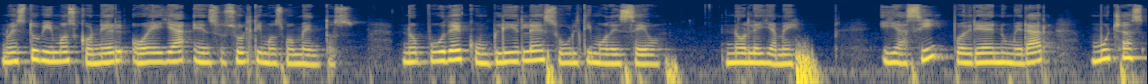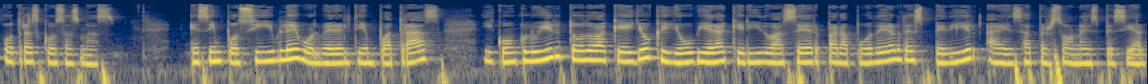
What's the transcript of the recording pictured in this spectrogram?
no estuvimos con él o ella en sus últimos momentos, no pude cumplirle su último deseo, no le llamé. Y así podría enumerar muchas otras cosas más. Es imposible volver el tiempo atrás y concluir todo aquello que yo hubiera querido hacer para poder despedir a esa persona especial.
